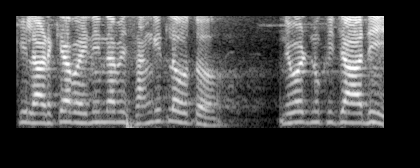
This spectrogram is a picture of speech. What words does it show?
की लाडक्या बहिणींना मी सांगितलं होतं निवडणुकीच्या आधी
